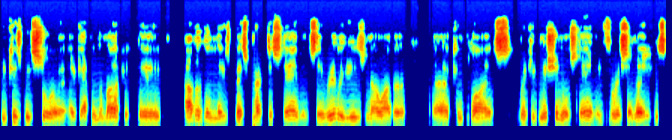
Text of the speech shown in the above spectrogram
because we saw a, a gap in the market. There, other than these best practice standards, there really is no other uh, compliance recognition or standard for SMEs.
